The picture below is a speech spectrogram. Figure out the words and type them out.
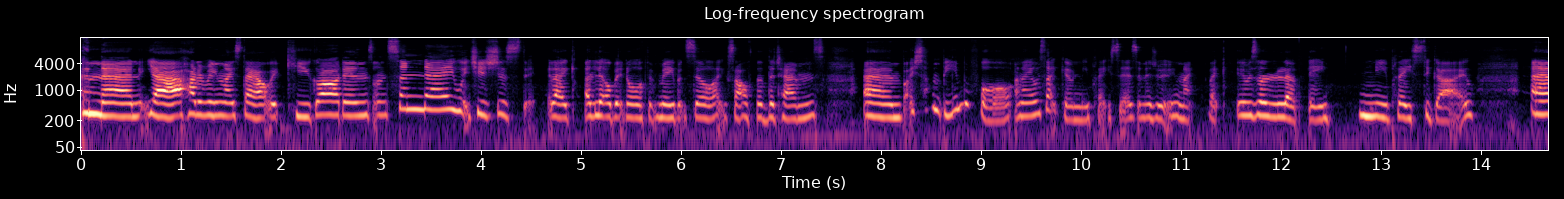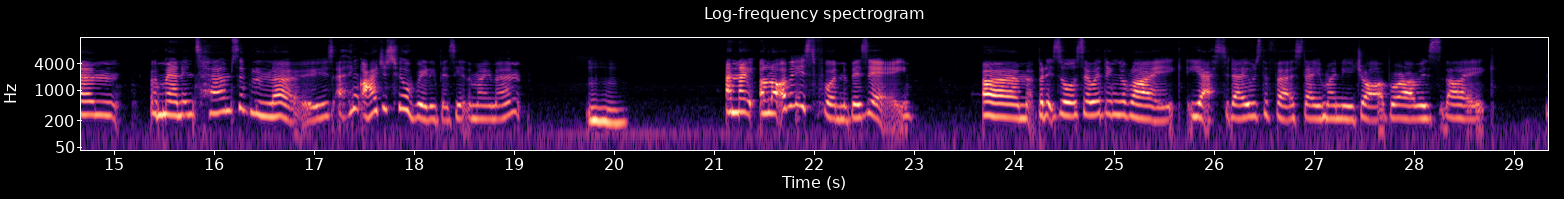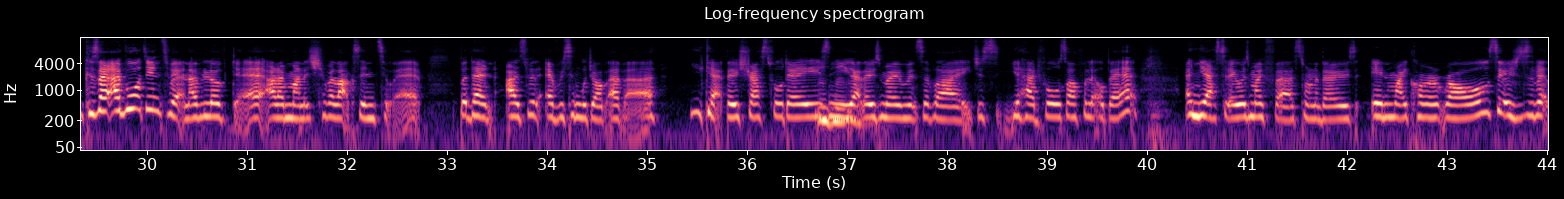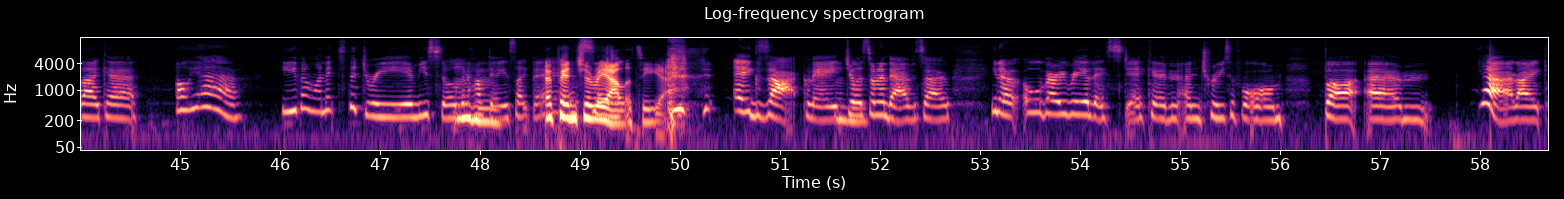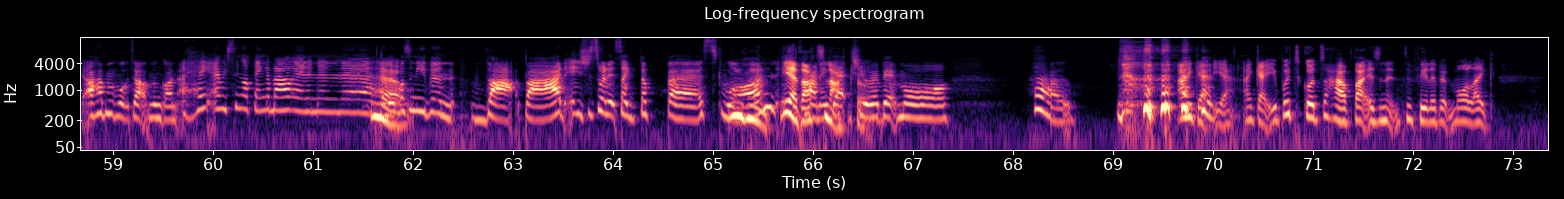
and then yeah, I had a really nice day out at Kew Gardens on Sunday, which is just like a little bit north of me, but still like south of the Thames. Um, but I just haven't been before, and I always like going new places, and it was really nice. Like it was a lovely new place to go. Um, and then in terms of lows, I think I just feel really busy at the moment Mm-hmm. and like a lot of it is fun and busy um but it's also a thing of like yesterday was the first day of my new job where i was like because i've walked into it and i've loved it and i managed to relax into it but then as with every single job ever you get those stressful days and you get those moments of like just your head falls off a little bit and yesterday was my first one of those in my current role so it was just a bit like a oh yeah even when it's the dream you're still gonna have Mhm. days like this A pinch of So- reality, yeah. exactly Mhm. just one of them so you know all very realistic and and true to form but um yeah like i haven't walked out and gone i hate every single thing about it and, and, No. it wasn't even that bad it's just when it's like the first one Mhm. Yeah, it that's kinda gets you a bit more oh I get you. I get you. But it's good to have that, isn't it? To feel a bit more like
